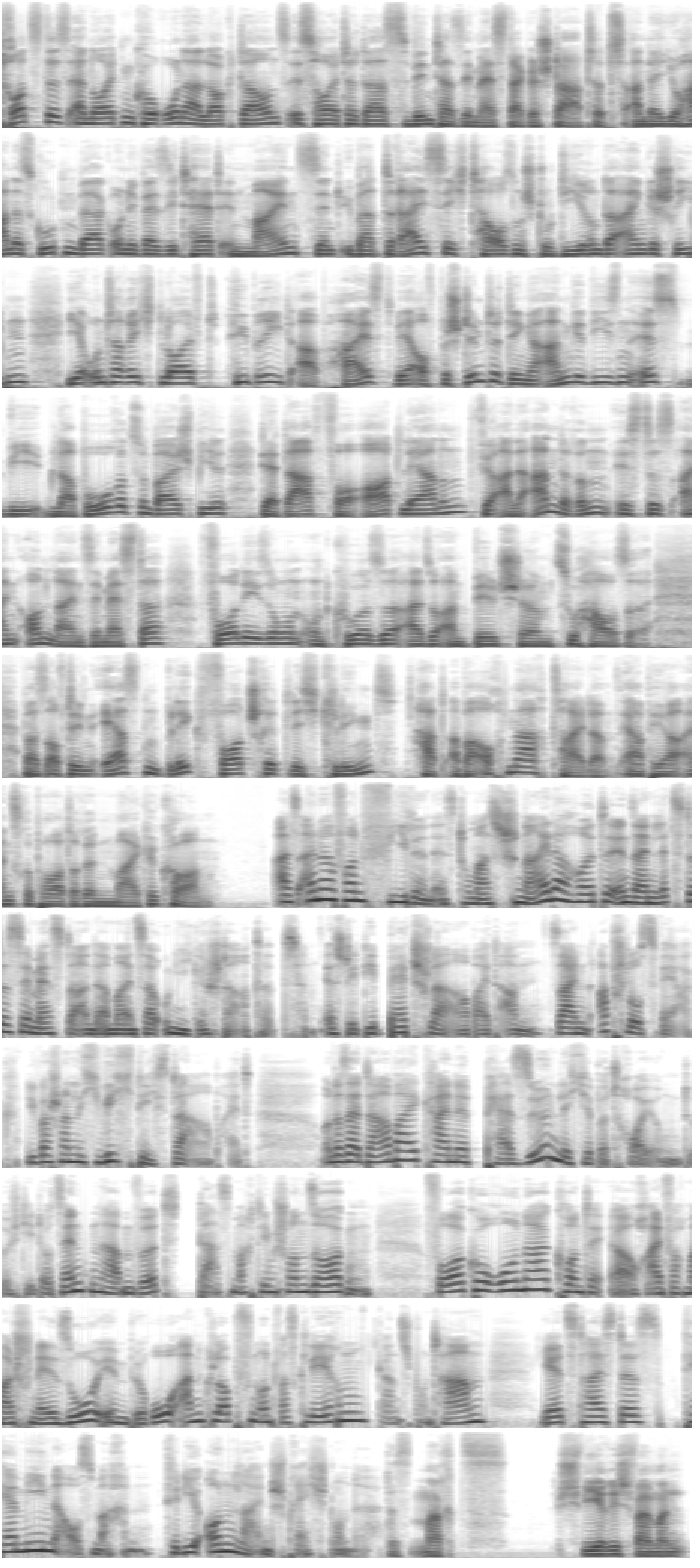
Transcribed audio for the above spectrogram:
Trotz des erneuten Corona-Lockdowns ist heute das Wintersemester gestartet. An der Johannes Gutenberg Universität in Mainz sind über 30.000 Studierende eingeschrieben. Ihr Unterricht läuft hybrid ab. Heißt, wer auf bestimmte Dinge angewiesen ist, wie Labore zum Beispiel, der darf vor Ort lernen. Für alle anderen ist es ein Online-Semester. Vorlesungen und Kurse also am Bildschirm zu Hause. Was auf den ersten Blick fortschrittlich klingt, hat aber auch Nachteile. RPA1-Reporterin Maike Korn. Als einer von vielen ist Thomas Schneider heute in sein letztes Semester an der Mainzer Uni gestartet. Es steht die Bachelorarbeit an, sein Abschlusswerk, die wahrscheinlich wichtigste Arbeit. Und dass er dabei keine persönliche Betreuung durch die Dozenten haben wird, das macht ihm schon Sorgen. Vor Corona konnte er auch einfach mal schnell so im Büro anklopfen und was klären, ganz spontan. Jetzt heißt es Termin ausmachen für die Online-Sprechstunde. Das macht's schwierig, weil man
